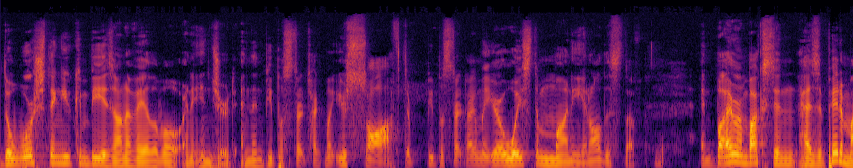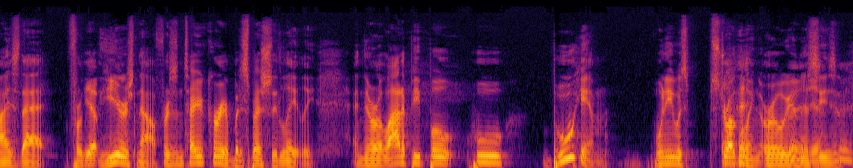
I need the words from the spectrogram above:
The worst thing you can be is unavailable and injured, and then people start talking about you're soft, or people start talking about you're a waste of money and all this stuff. And Byron Buxton has epitomized that for Yep. years now, for his entire career, but especially lately. And there are a lot of people who boo him when he was struggling earlier in the yeah. season.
